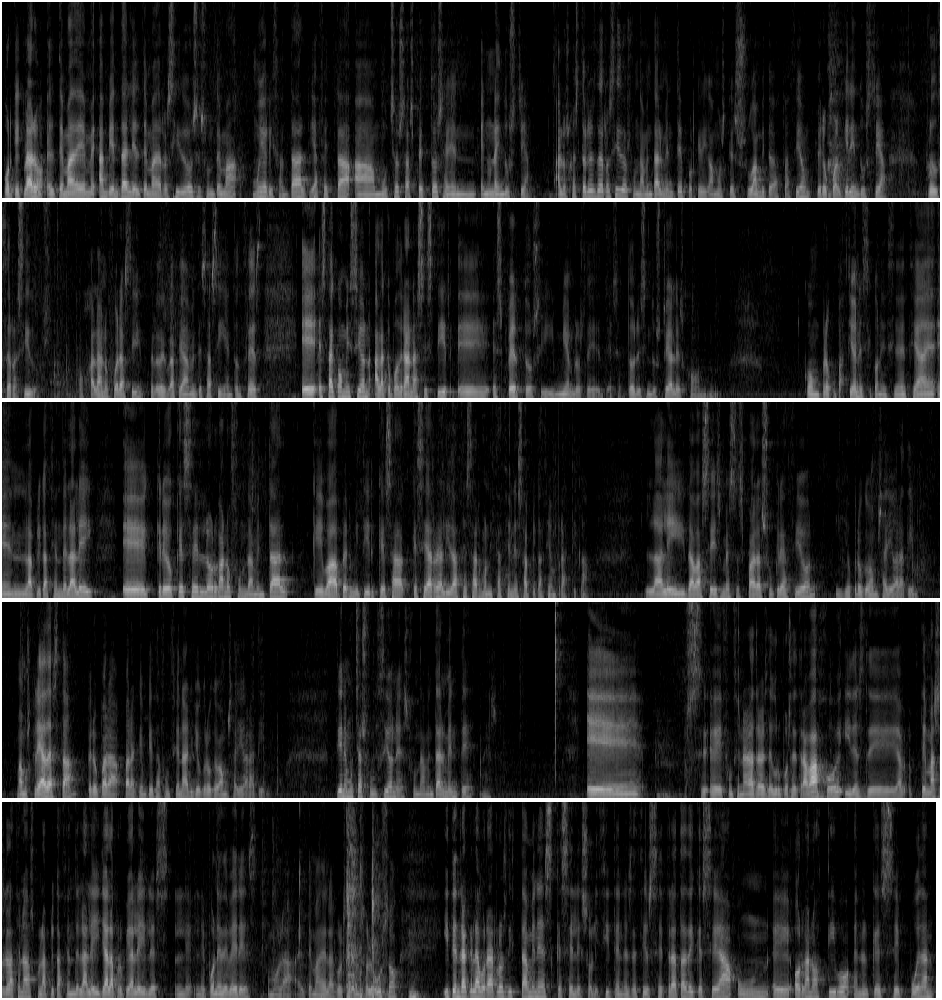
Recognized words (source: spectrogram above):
porque claro, el tema de ambiental y el tema de residuos es un tema muy horizontal y afecta a muchos aspectos en una industria a los gestores de residuos fundamentalmente porque digamos que es su ámbito de actuación, pero cualquier industria produce residuos. Ojalá no fuera así, pero desgraciadamente es así. Entonces, eh, esta comisión a la que podrán asistir eh, expertos y miembros de, sectores industriales con, con, preocupaciones y con incidencia en, la aplicación de la ley, eh, creo que es el órgano fundamental que va a permitir que, que sea realidad esa armonización y esa aplicación práctica. La ley daba seis meses para su creación y yo creo que vamos a llegar a tiempo. Vamos, creada está, pero para, que empiece a funcionar yo creo que vamos a llegar a tiempo. Tiene muchas funciones, fundamentalmente. Eh, pues, eh, funcionará a través de grupos de trabajo y desde temas relacionados con la aplicación de la ley. Ya la propia ley les, le, pone deberes, como el tema de las bolsas de un solo uso y tendrá que elaborar los dictámenes que se le soliciten. Es decir, se trata de que sea un eh, órgano activo en el que se puedan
